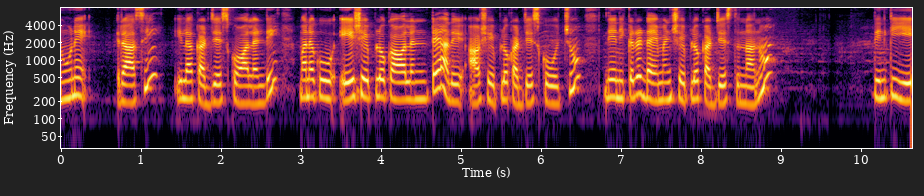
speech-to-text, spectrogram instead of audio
నూనె రాసి ఇలా కట్ చేసుకోవాలండి. మనకు ఏ షేప్లో కావాలంటే అదే ఆ షేప్లో కట్ చేసుకోవచ్చు. నేను ఇక్కడ డైమండ్ షేప్లో కట్ చేస్తున్నాను. దీనికి ఏ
